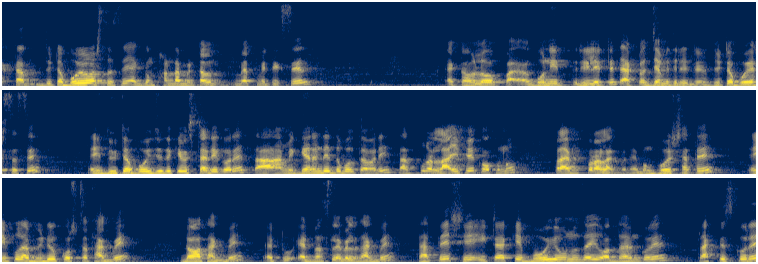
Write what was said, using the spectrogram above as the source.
একটা, দুইটা বইও আসতেছে, একদম ফান্ডামেন্টাল ম্যাথমেটিক্সের একটা হলো গণিত রিলেটেড একটা জ্যামিতি রিলেটেড দুইটা বই আসতেছে। এই দুইটা বই যদি কেউ স্টাডি করে তার আমি গ্যারান্টি দিয়ে বলতে পারি, তার পুরো লাইফে কখনো প্রাইভেট পড়া লাগবে না। এবং বইয়ের সাথে এই পুরো ভিডিও কোর্সটা থাকবে, দেওয়া থাকবে, একটু অ্যাডভান্স লেভেলে থাকবে, যাতে সে এটাকে বই অনুযায়ী অধ্যয়ন করে প্র্যাকটিস করে,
